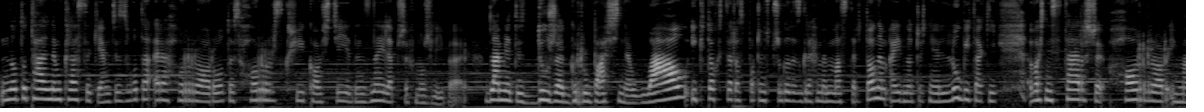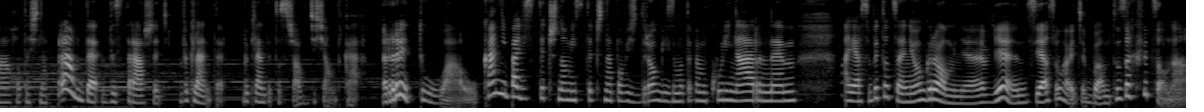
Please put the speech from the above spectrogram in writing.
no totalnym klasykiem. To jest złota era horroru, to jest horror z krwi i kości, jeden z najlepszych możliwych. Dla mnie to jest duże, grubaśne wow i kto chce rozpocząć przygodę z Grahamem Mastertonem, a jednocześnie lubi taki właśnie starszy horror i ma ochotę się naprawdę wystraszyć. Wyklęty. Wyklęty to strzał w dziesiątkę. Rytuał. Kanibalistyczno-mistyczna powieść drogi z motywem kulinarnym, a ja sobie to cenię ogromnie, więc ja słuchajcie, byłam tu zachwycona.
